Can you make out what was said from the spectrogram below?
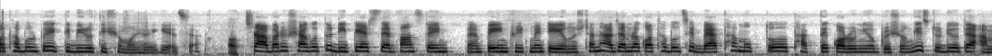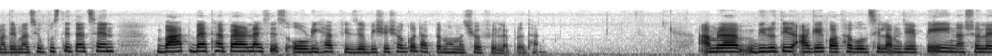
কথা বলব একটি বিরতির সময় হয়ে গিয়েছে। আচ্ছা। আবারও স্বাগত ডিপিআরস অ্যাডভান্স পেইন ট্রিটমেন্ট এই অনুষ্ঠানে। আজ আমরা কথা বলছি ব্যথা মুক্ত থাকতে করণীয় প্রসঙ্গে। স্টুডিওতে আমাদের মাঝে উপস্থিত আছেন বাত ব্যথা প্যারালাইসিস ও রিহ্যাব ফিজিও বিশেষজ্ঞ ডাক্তার মোহাম্মদ শফিউল্লাহ প্রধান। আমরা বিরতির আগে কথা বলছিলাম যে পেইন আসলে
